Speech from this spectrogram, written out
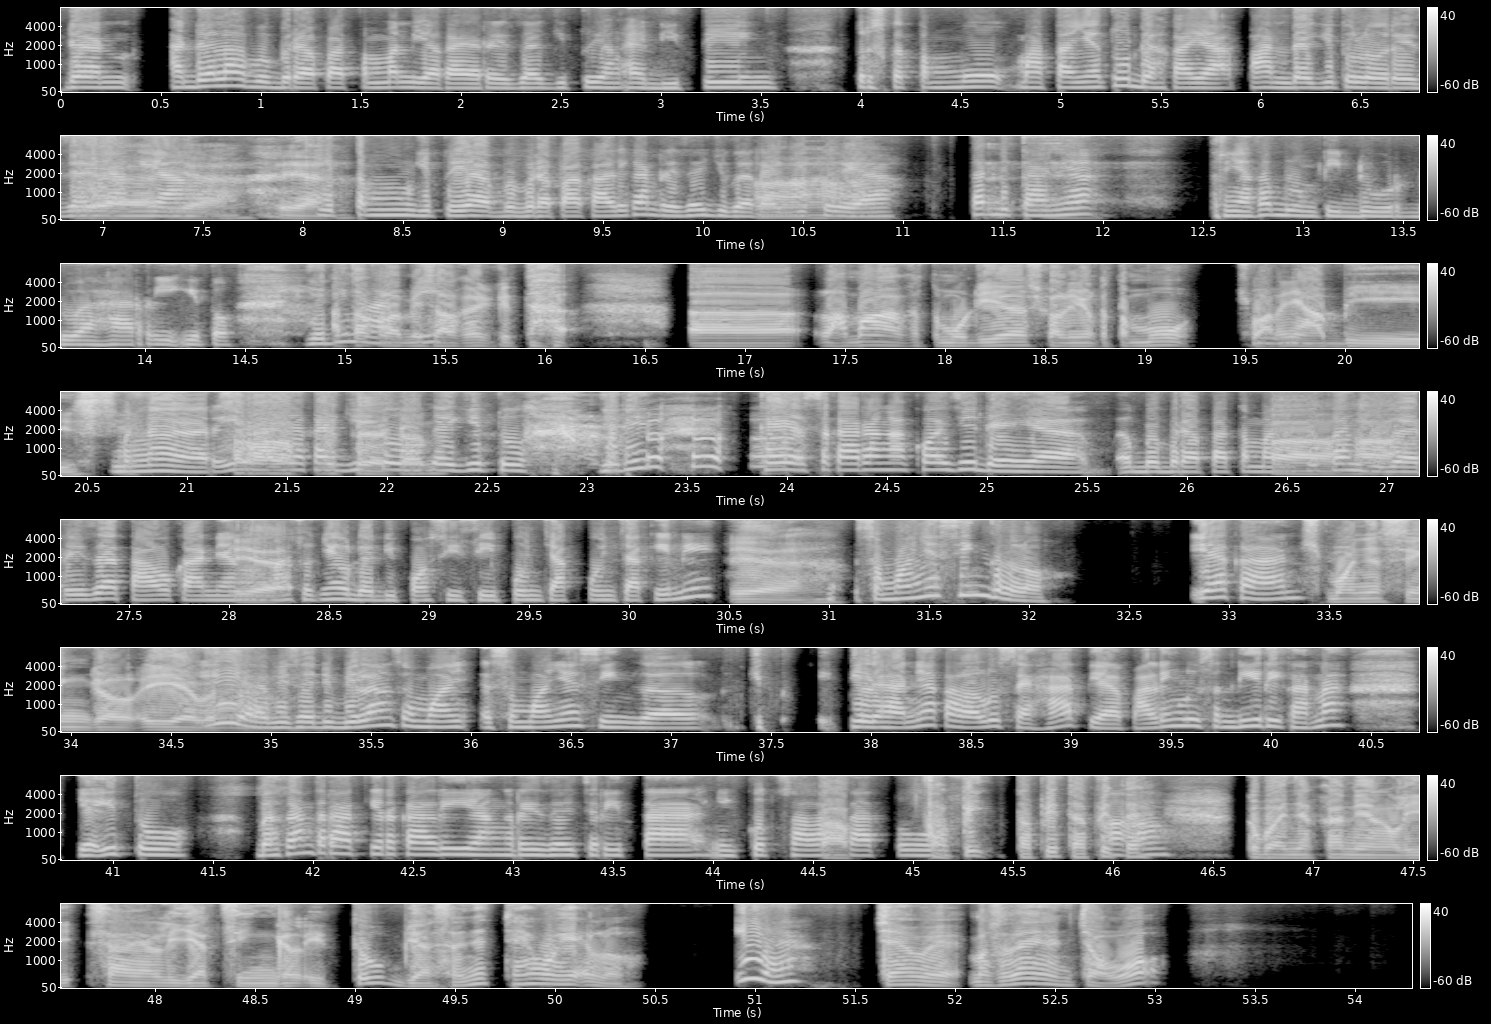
dan adalah beberapa teman ya kayak Reza gitu yang editing terus ketemu matanya tuh udah kayak panda gitu loh Reza Iya yang yang iya iya. hitam gitu ya beberapa kali kan Reza juga kayak Ah. gitu ya kan ditanya ternyata belum tidur dua hari gitu jadi Atau kalau misalkan kita eh, lama gak ketemu dia, sekalinya ketemu suaranya habis. Bener, iya, iya kayak gitu ya gitu, kan. kayak gitu. Jadi kayak sekarang aku aja deh ya beberapa teman itu kan Ah, juga Riza tahu kan yang Iya. maksudnya udah di posisi puncak-puncak ini Iya, semuanya single loh. Iya kan? semuanya single. Iya benar. Iya bisa dibilang semua semuanya single. Pilihannya kalau lu sehat ya paling lu sendiri karena ya itu. Bahkan terakhir kali yang Reza cerita ngikut salah satu Tapi tapi tapi teh Uh-uh. kebanyakan yang li- saya lihat single itu biasanya cewek loh. Iya, Cewek. Maksudnya yang cowok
